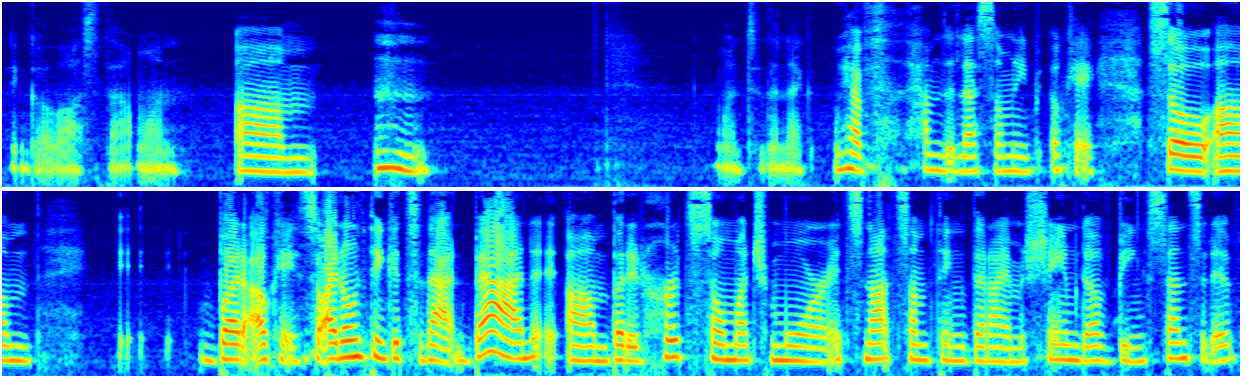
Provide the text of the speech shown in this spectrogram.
I think I lost that one. Um, went to the next. We have, alhamdulillah, so many. Okay. So, um, but okay, so I don't think it's that bad, um, but it hurts so much more. It's not something that I'm ashamed of being sensitive,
